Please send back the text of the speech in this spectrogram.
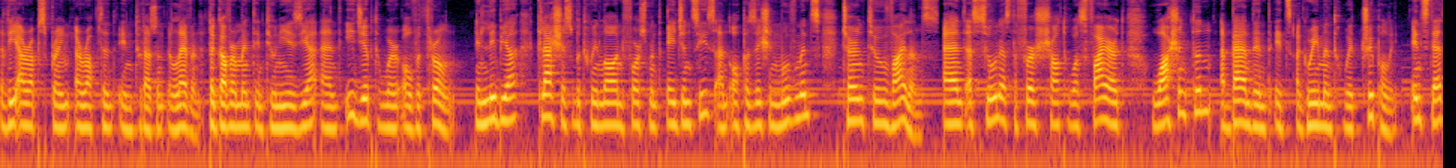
the Arab Spring erupted in 2011. The government in Tunisia and Egypt were overthrown. In Libya, clashes between law enforcement agencies and opposition movements turned to violence, and as soon as the first shot was fired, Washington abandoned its agreement with Tripoli. Instead,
